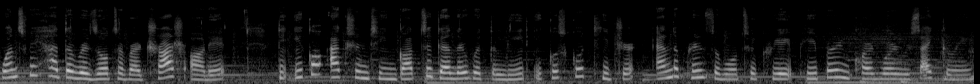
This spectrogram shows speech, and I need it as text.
Once we had the results of our trash audit, the Eco Action team got together with the lead Eco School teacher and the principal to create paper and cardboard recycling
